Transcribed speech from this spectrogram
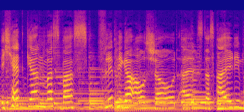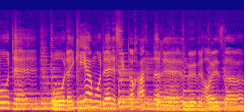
Ich hätt gern was, was flippiger ausschaut als das Aldi-Modell oder Ikea-Modell. Es gibt auch andere Möbelhäuser.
